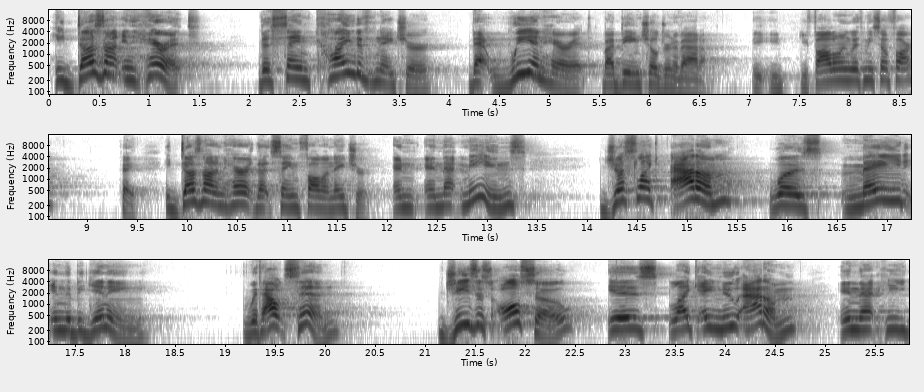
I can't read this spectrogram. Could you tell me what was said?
he does not inherit the same kind of nature that we inherit by being children of Adam. You, you, you, following with me so far? Okay. He does not inherit that same fallen nature. And, and that means just like Adam was made in the beginning without sin, Jesus also is like a new Adam in that he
